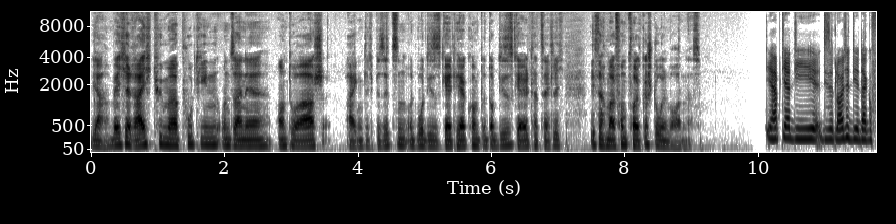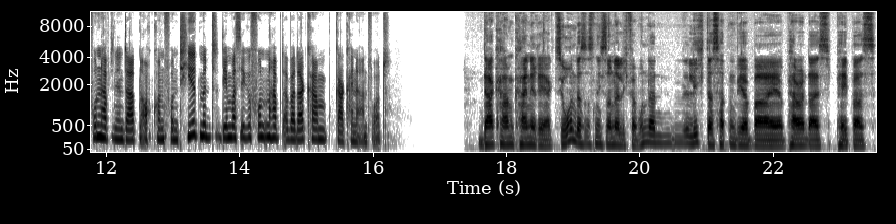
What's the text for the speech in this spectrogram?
ja, welche Reichtümer Putin und seine Entourage eigentlich besitzen und wo dieses Geld herkommt und ob dieses Geld tatsächlich, ich sag mal, vom Volk gestohlen worden ist. Ihr habt ja die, diese Leute, die ihr da gefunden habt, in den Daten auch konfrontiert mit dem, was ihr gefunden habt, aber da kam gar keine Antwort. Da kam keine Reaktion. Das ist nicht sonderlich verwunderlich. Das hatten wir bei Paradise Papers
